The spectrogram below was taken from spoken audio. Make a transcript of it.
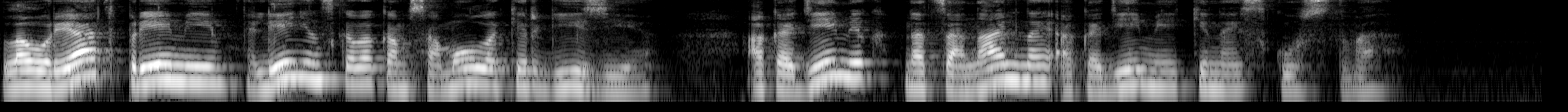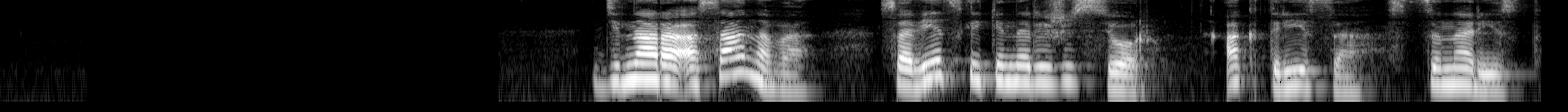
лауреат премии Ленинского комсомола Киргизии, академик Национальной академии киноискусства. Динара Асанова – советский кинорежиссер, актриса, сценарист.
